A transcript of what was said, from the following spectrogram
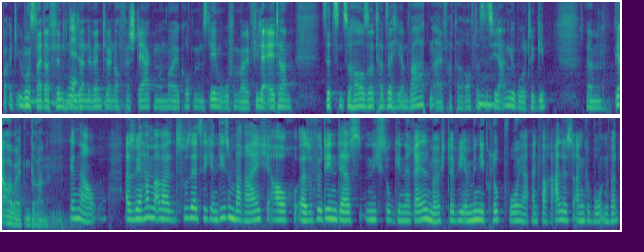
bald Übungsleiter finden, Ja. die dann eventuell noch verstärken und neue Gruppen ins Leben rufen, weil viele Eltern sitzen zu Hause tatsächlich und warten einfach darauf, dass es wieder Angebote gibt. Ähm, wir arbeiten dran. Genau. Also wir haben aber zusätzlich in diesem Bereich auch, also für den, der es nicht so generell möchte, wie im Miniclub, wo ja einfach alles angeboten wird,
